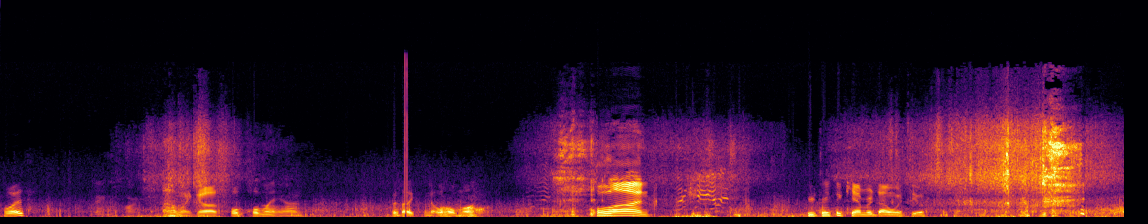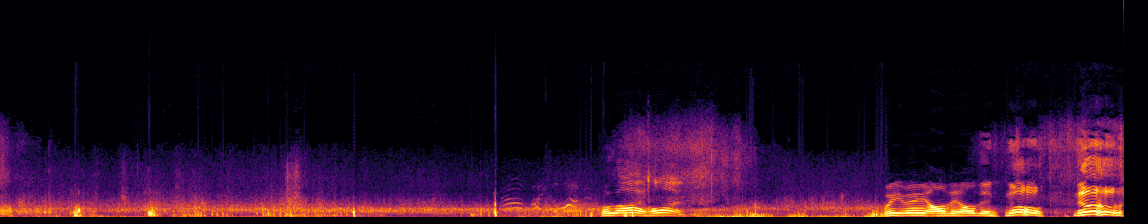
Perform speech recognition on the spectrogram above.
What? Oh my god, hold, hold my hand. But like, no homo. hold on. Here, take the camera down with you. hold on, hold on. Wait, wait, Alvin, Alvin. No, no.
